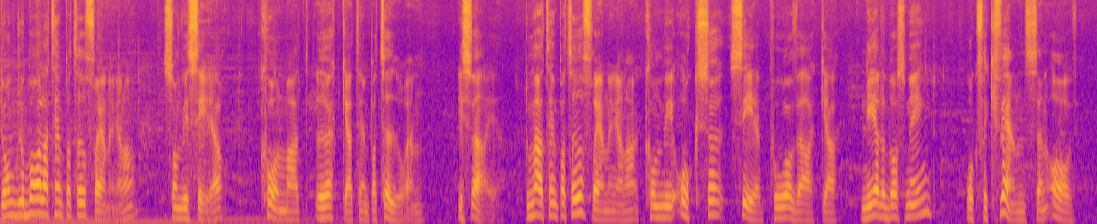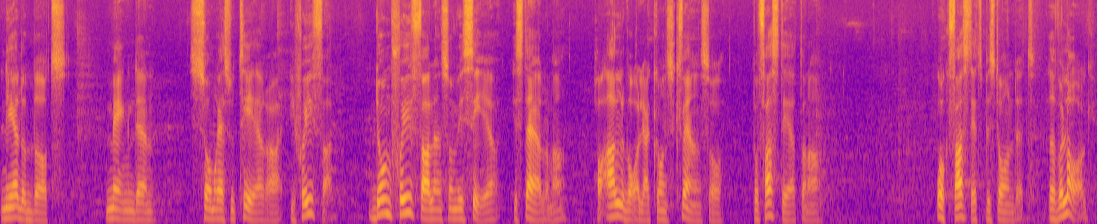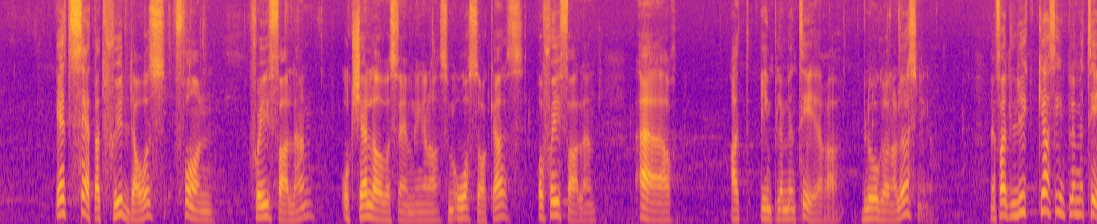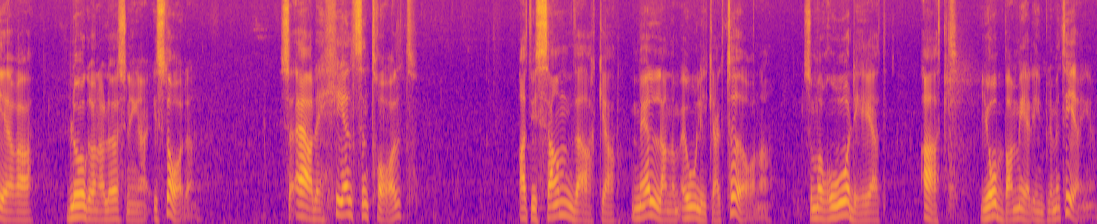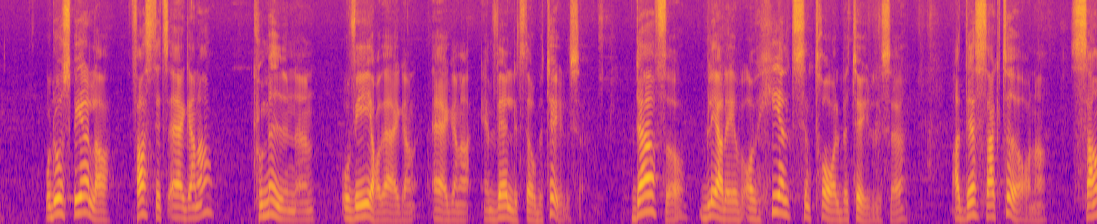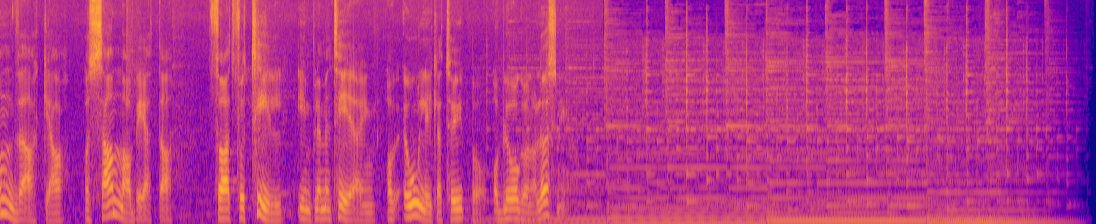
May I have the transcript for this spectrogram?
De globala temperaturförändringarna som vi ser kommer att öka temperaturen i Sverige. De här temperaturförändringarna kommer vi också se påverka nederbördsmängd och frekvensen av nederbördsmängden som resulterar i skyfall. De skyfallen som vi ser i städerna har allvarliga konsekvenser på fastigheterna och fastighetsbeståndet överlag. Ett sätt att skydda oss från skyfallen och källaröversvämningarna som orsakas av skyfallen är att implementera blågröna lösningar. Men för att lyckas implementera blågröna lösningar i staden så är det helt centralt att vi samverkar mellan de olika aktörerna som har rådighet att jobba med implementeringen. Och då spelar fastighetsägarna, kommunen och VA-ägarna en väldigt stor betydelse. Därför blir det av helt central betydelse att dessa aktörerna samverkar och samarbetar för att få till implementering av olika typer av blågröna lösningar.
